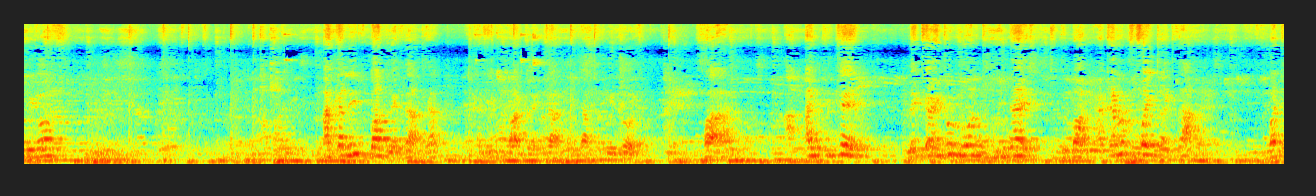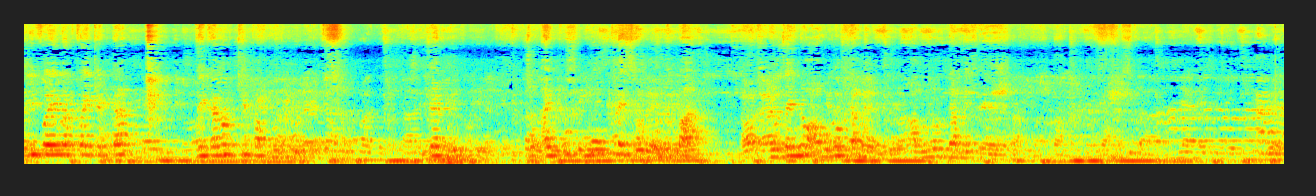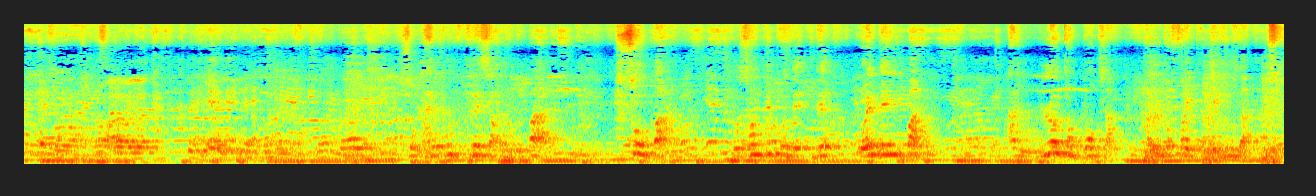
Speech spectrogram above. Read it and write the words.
You have, I can eat bad like that, yeah? I can eat bad like that, that's what we enjoy. But I, I pretend like I don't want to be nice to the bad. I cannot fight like that. But if I ever fight like that, they cannot keep up with me. So I put more pressure on the bad because I know I will not damage, I will not damage the. So I put pressure on the bad, so bad. For some people, they, they, when they bad, a lot of boxers, a lot of fighters, they do that.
